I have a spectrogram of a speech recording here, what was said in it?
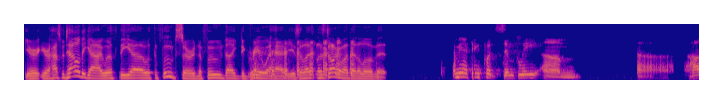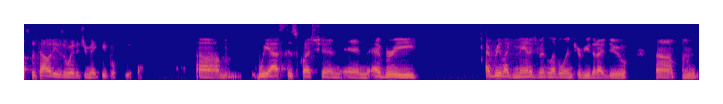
you're, you're a hospitality guy with the, uh, with the food, sir, and the food like degree or what have you. So let's, let's talk about that a little bit. I mean, I think put simply, um, uh, hospitality is the way that you make people feel. Um, we ask this question in every every like management level interview that I do. Um,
